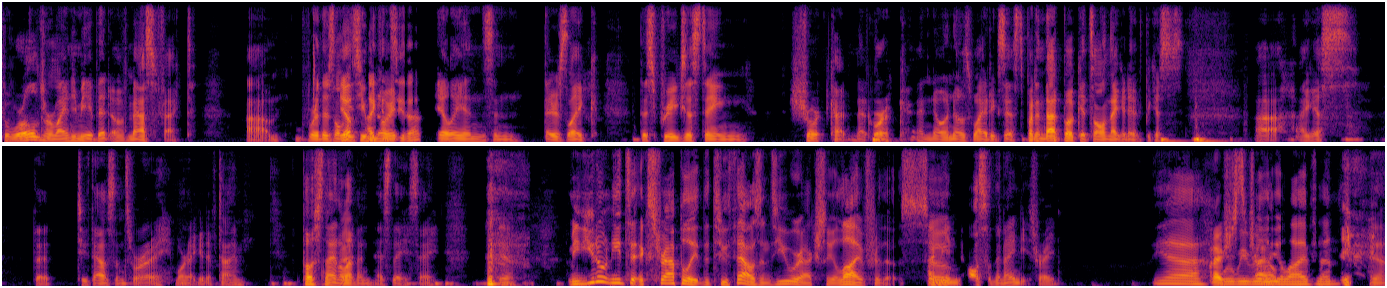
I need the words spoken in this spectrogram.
the world reminded me a bit of Mass Effect, um, where there's all Yep, these humanoid aliens and there's like this pre-existing shortcut network and no one knows why it exists but in that book it's all negative because uh, i guess the 2000s were a more negative time post 9-11 as they say Yeah. I mean, you don't need to extrapolate the 2000s. You were actually alive for those. So i mean also the 90s right yeah, were we really alive then? Yeah. Yeah.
